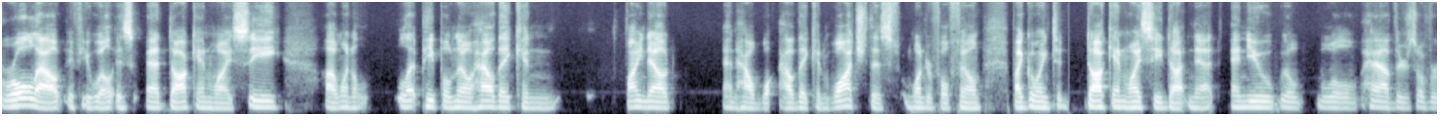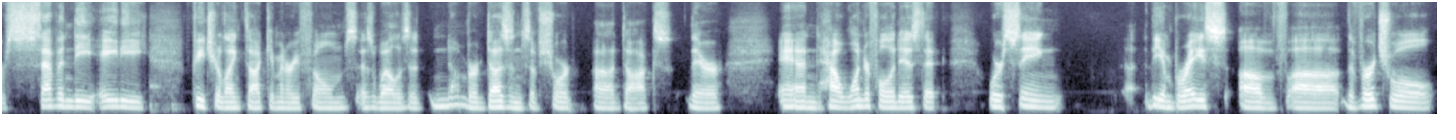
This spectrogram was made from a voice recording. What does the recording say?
rollout, if you will, is at Doc NYC. I want to let people know how they can find out and how how they can watch this wonderful film by going to docnyc.net and you will will have there's over 70 80 feature length documentary films as well as a number dozens of short uh, docs there. And how wonderful it is that we're seeing uh, the embrace of uh, the virtual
